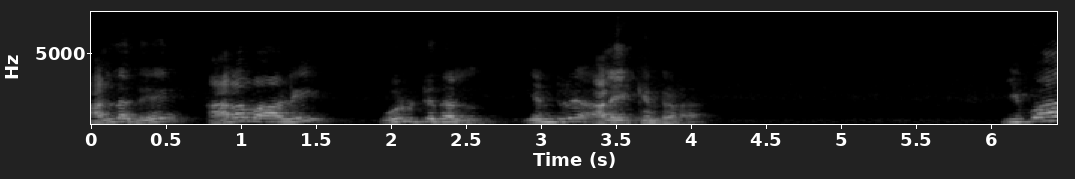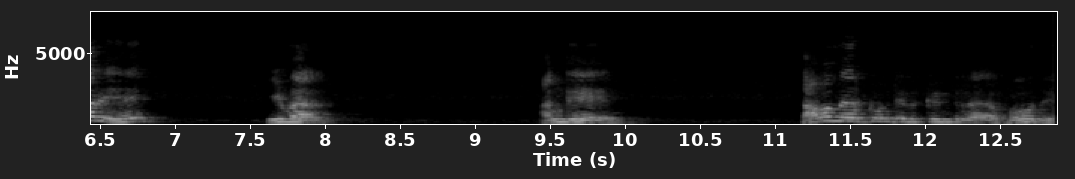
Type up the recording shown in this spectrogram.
அல்லது அறவாளி உருட்டுதல் என்று அழைக்கின்றனர். இவ்வாறு இவர் அங்கு தவம் மேற்கொண்டிருக்கின்ற போது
